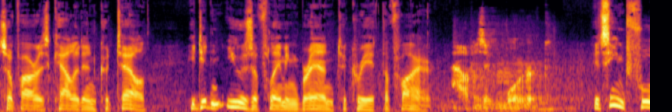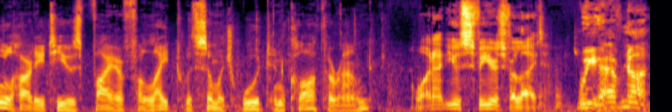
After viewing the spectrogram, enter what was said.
So far as Kaladin could tell, he didn't use a flaming brand to create the fire. How does it work? It seemed foolhardy to use fire for light with so much wood and cloth around. Why not use spheres for light? We have none.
